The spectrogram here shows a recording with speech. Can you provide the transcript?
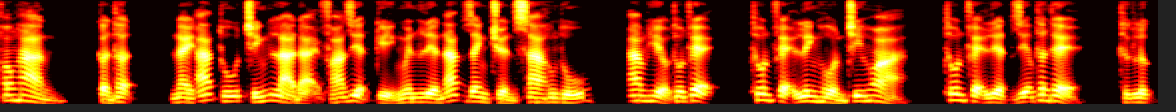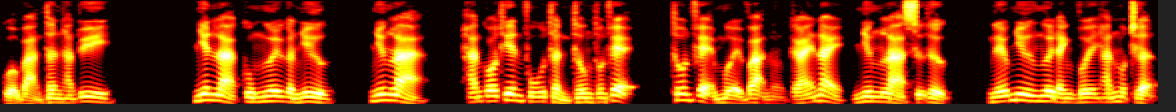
Phong hàn, cẩn thận, này ác thú chính là đại phá diệt kỷ nguyên liên ác danh truyền xa hung thú, am hiểu thôn vệ thôn vệ linh hồn chi hỏa, thôn vệ liệt diễm thân thể, thực lực của bản thân hắn tuy nhiên là cùng ngươi gần như, nhưng là, hắn có thiên phú thần thông thôn vệ thôn vệ mười vạn cái này nhưng là sự thực, nếu như ngươi đánh với hắn một trận,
